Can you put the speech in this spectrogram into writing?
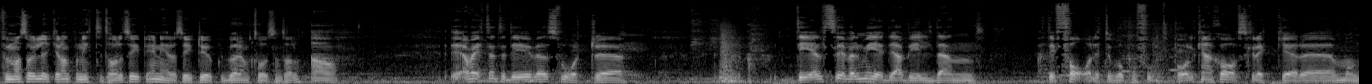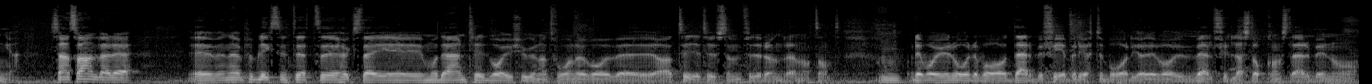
För man såg likadant på 90-talet så gick det ner och så gick det upp i början på 2000-talet. Ja. Jag vet inte, det är väl svårt. eh, Dels är väl mediabilden att det är farligt att gå på fotboll kanske avskräcker många. Sen så handlar det när publiksnittet eh, högsta i modern tid var ju 2002 när det var eh, ja, 10 400 eller något sånt. Och det var ju då det var derbyfeber i Göteborg och det var välfyllda Stockholmsderbyn och,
